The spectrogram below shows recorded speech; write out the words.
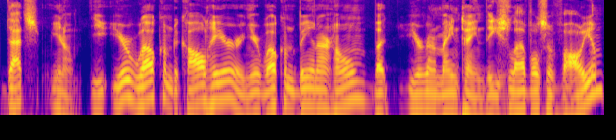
that's you know you're welcome to call here and you're welcome to be in our home, but you're going to maintain these levels of volume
